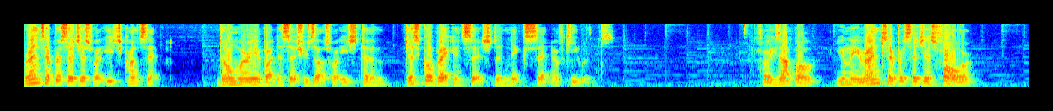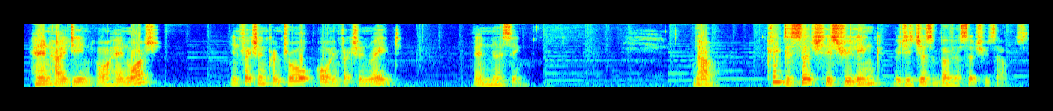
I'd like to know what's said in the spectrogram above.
run separate searches for each concept. Don't worry about the search results for each term, just go back and search the next set of keywords. For example, you may run separate searches for hand hygiene or hand wash, infection control or infection rate, and nursing. Now, click the search history link which is just above your search results.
